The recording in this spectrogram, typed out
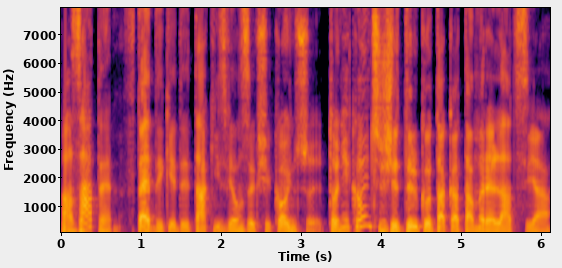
A zatem, wtedy, kiedy taki związek się kończy, to nie kończy się tylko taka tam relacja,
